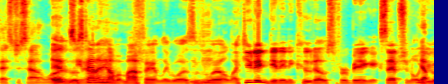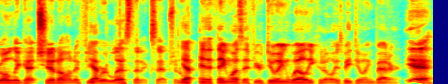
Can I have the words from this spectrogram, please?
that's just how it was. It was kind of how my family was mm-hmm. as well. Like you didn't get any kudos for being exceptional. Yep. You only got shit on if you yep. were less than exceptional. Yep. And the thing was, if you're doing well, you could always be doing better. Yeah.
